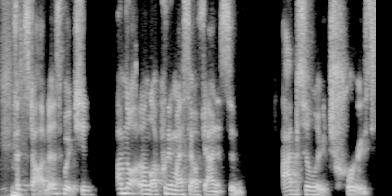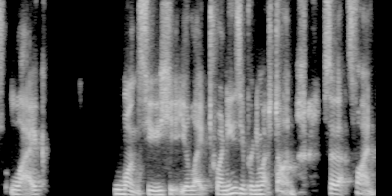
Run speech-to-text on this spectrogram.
for starters. Which is, I'm not. I'm not putting myself down. It's the absolute truth. Like once you hit your late twenties, you're pretty much done. So that's fine.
